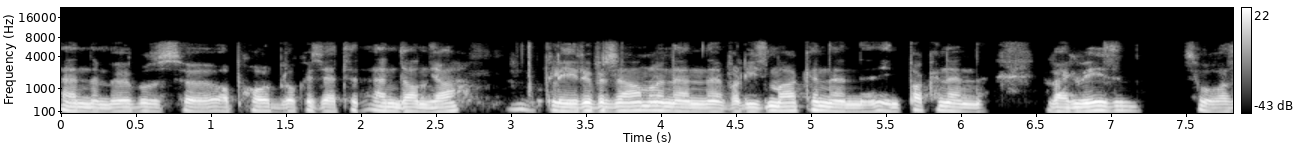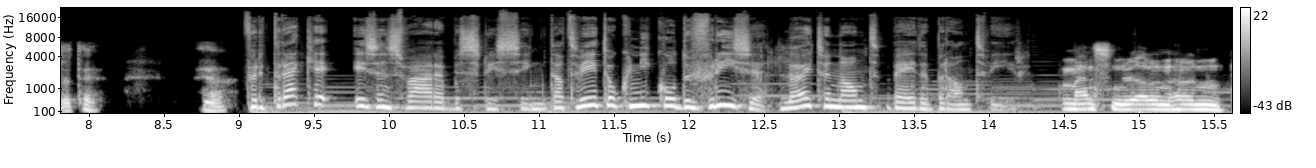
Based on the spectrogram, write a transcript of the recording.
En de meubels eh, op houtblokken zetten. En dan ja, kleren verzamelen en eh, valies maken en eh, inpakken en wegwezen. Zo was het. Hè. Ja. Vertrekken is een zware beslissing. Dat weet ook Nico de Vrieze, luitenant bij de brandweer. Mensen willen hun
